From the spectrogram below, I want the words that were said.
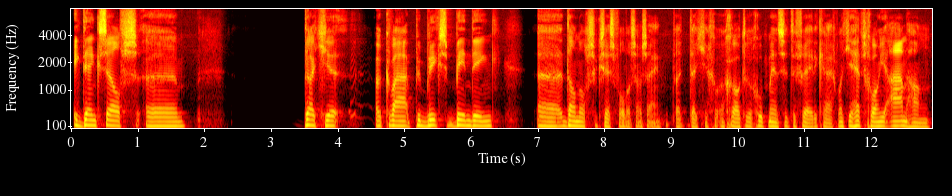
ik denk zelfs ehm, dat je qua publieksbinding eh, dan nog succesvoller zou zijn. Dat, dat je een grotere groep mensen tevreden krijgt. Want je hebt gewoon je aanhang.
